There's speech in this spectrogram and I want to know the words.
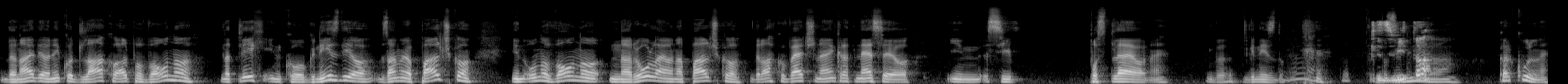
da najdejo neko dlako ali pa volno na tleh in ko gnezdijo, vzamejo palčko in ono volno narolajo na palčko, da lahko več naenkrat nesejo in si postlejo ne, v gnezdu. Zvito. Kar kul. Cool,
